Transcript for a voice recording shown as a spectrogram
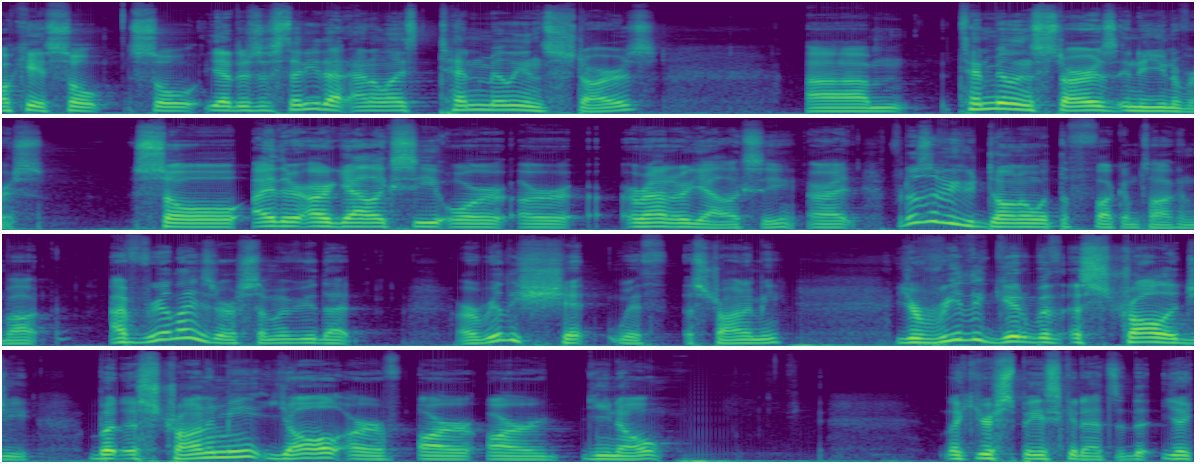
Okay, so so yeah, there's a study that analyzed 10 million stars, um, 10 million stars in the universe. So either our galaxy or or around our galaxy. All right. For those of you who don't know what the fuck I'm talking about, I've realized there are some of you that are really shit with astronomy. You're really good with astrology, but astronomy, y'all are are are you know like you're space cadets, you're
